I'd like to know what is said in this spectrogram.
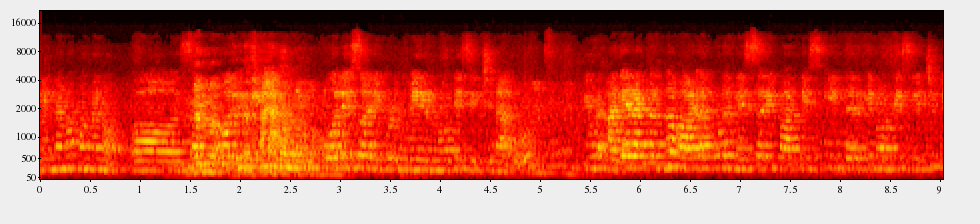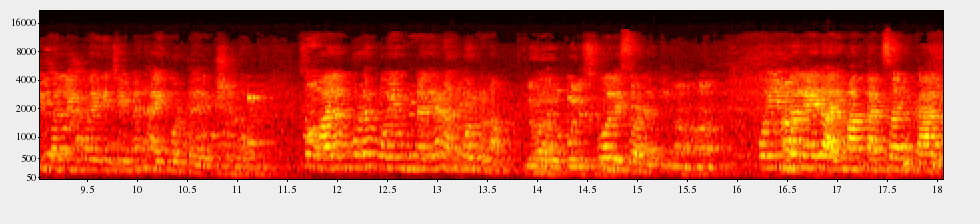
నిన్ననో మొన్ననో. పోలీసు వాళ్ళు ఇప్పుడు మీరు నోటీస్ ఇచ్చినారు. ఇప్పుడు అదే రకంగా వాళ్ళకు కూడా చేయమని హైకోర్టు డైరెక్షన్. సో వాళ్ళకు కూడా పోయి ఉంటది అని అనుకుంటున్నాం? పోలీసు వాళ్ళకి. పోయిందో లేదో అది మాకు కన్సర్న్ కాదు.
